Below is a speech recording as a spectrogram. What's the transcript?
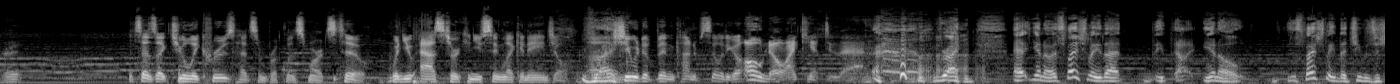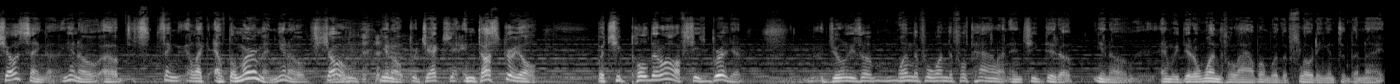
Great. It sounds like Julee Cruise had some Brooklyn smarts too. When you asked her, "Can you sing like an angel?" Uh, Right. she would have been kind of silly to go, "Oh no, I can't do that." right. Uh, you know, especially that, uh, you know, especially that she was a show singer, you know, uh, sing like Ethel Merman, you know, show, you know, projection, industrial. But she pulled it off. She's brilliant. Julee's a wonderful, wonderful talent, and she did a, you know, and we did a wonderful album with her floating into the night.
